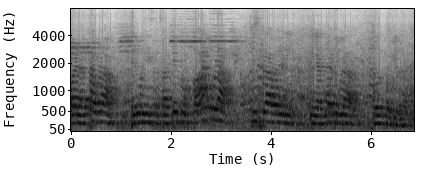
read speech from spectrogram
వాళ్ళంతా కూడా తెలుగుదేశం సభ్యత్వం కార్డు కూడా తీసుకురావాలని మీ అందరినీ కూడా కోరుకుంటున్నాను.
